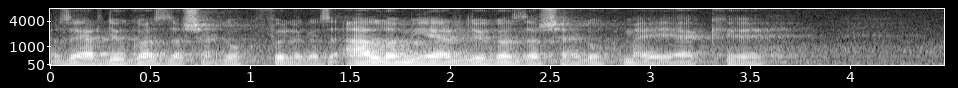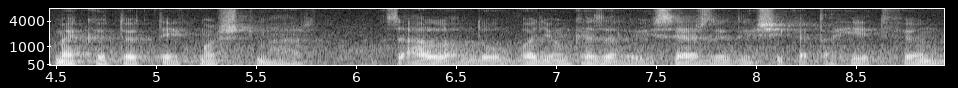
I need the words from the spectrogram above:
az erdőgazdaságok, főleg az állami erdőgazdaságok, melyek megkötötték most már az állandó vagyonkezelői szerződéseket a hétfőn,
